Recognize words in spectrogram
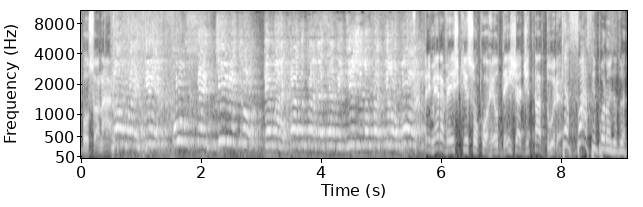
Bolsonaro. Não vai ter um centímetro demarcado para reserva indígena ou para quilombola. Foi a primeira vez que isso ocorreu desde a ditadura. Que é fácil impor uma ditadura.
